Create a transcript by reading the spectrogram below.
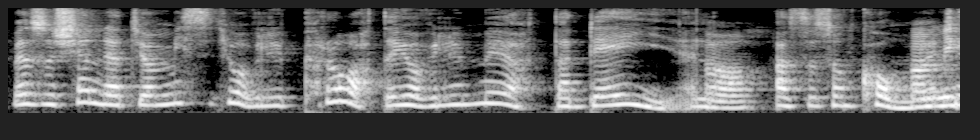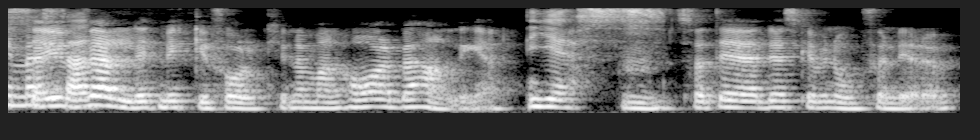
Men så kände jag att jag miss, jag vill ju prata, jag vill ju möta dig. Eller, Ja. Alltså som kommer Man till missar ju mässan. väldigt mycket folk när man har behandlingen. Yes. Mm, så det, det ska vi nog fundera över.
